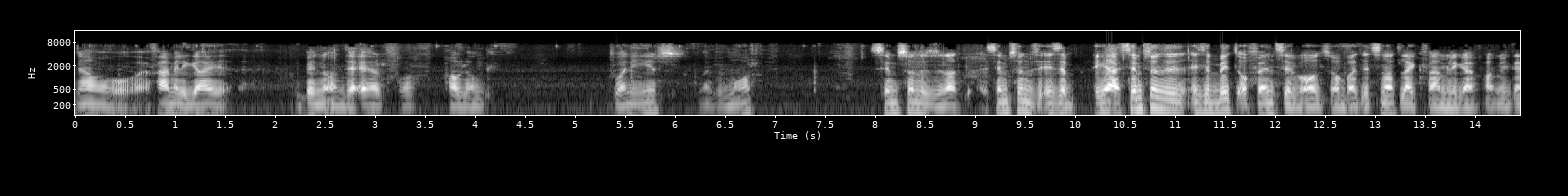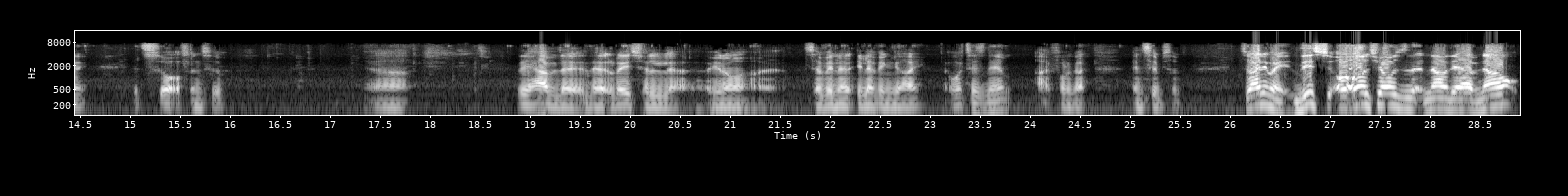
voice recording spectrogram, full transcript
now Family Guy been on the air for how long? 20 years, maybe more. Simpsons is not Simpsons is a yeah Simpsons is, a bit offensive also, but it's not like Family Guy. Family Guy, it's so offensive. Uh, they have the the Rachel, uh, you know, uh, Seven Eleven guy. What's his name? I forgot. And Simpson. So anyway, this all shows now they have now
